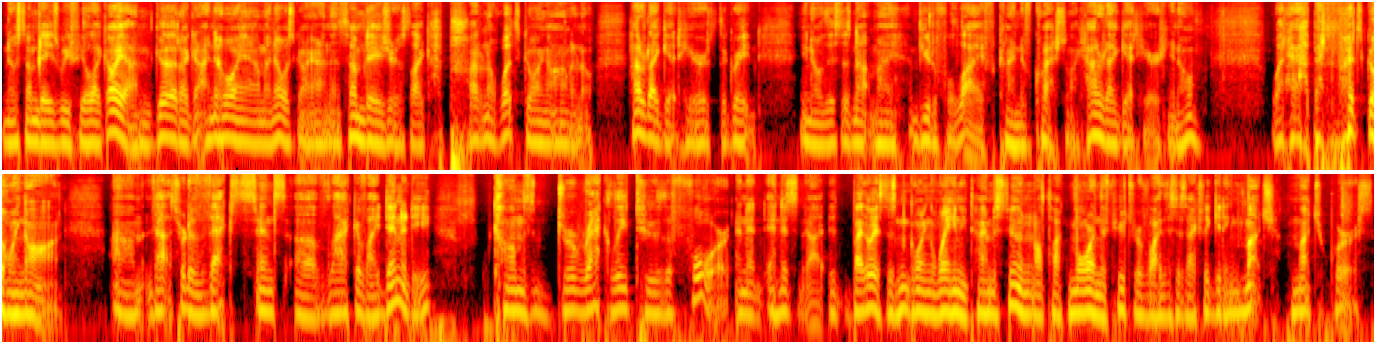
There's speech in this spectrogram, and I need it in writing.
you know, some days we feel like, oh yeah, I'm good. I, I know who I am. I know what's going on. And then some days you're just like, I don't know what's going on. I don't know. How did I get here? It's the great, you know, this is not my beautiful life kind of question. Like, how did I get here? You know, what happened? What's going on? Um, that sort of vexed sense of lack of identity comes directly to the fore. And it, and it's, uh, it, by the way, this isn't going away anytime soon. And I'll talk more in the future of why this is actually getting much, much worse.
